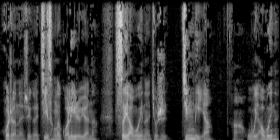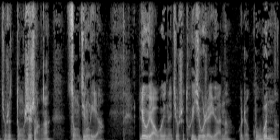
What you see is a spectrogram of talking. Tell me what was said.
或者呢这个基层的管理人员呢。四爻位呢，就是经理呀，啊五爻位呢，就是董事长啊，总经理啊。六爻位呢，就是退休人员呢，或者顾问呢，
